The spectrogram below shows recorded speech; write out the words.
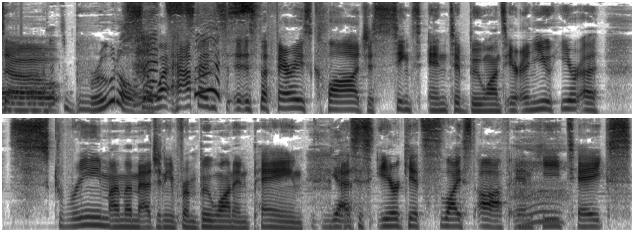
So That's brutal. So what happens is the fairy's claw just sinks into Buwan's ear, and you hear a scream. I'm imagining from Buwan in pain Yes. as his ear gets sliced off, and he takes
